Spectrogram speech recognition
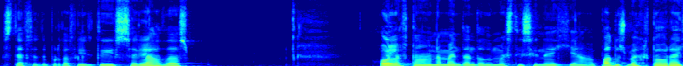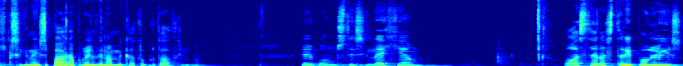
στέφτεται πρωταθλητής της Ελλάδας. Όλα αυτά αναμένεται να τα δούμε στη συνέχεια. Πάντως μέχρι τώρα έχει ξεκινήσει πάρα πολύ δυναμικά το πρωτάθλημα. Λοιπόν, στη συνέχεια ο Αστέρας Τρίπολης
